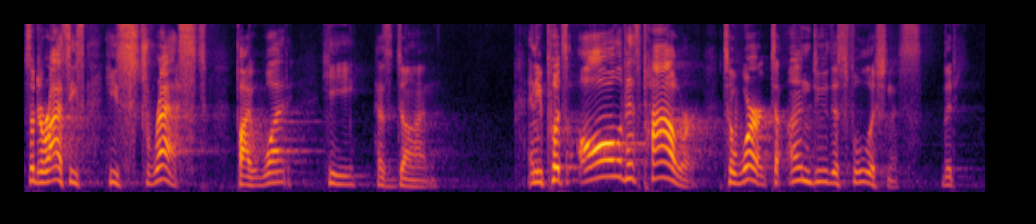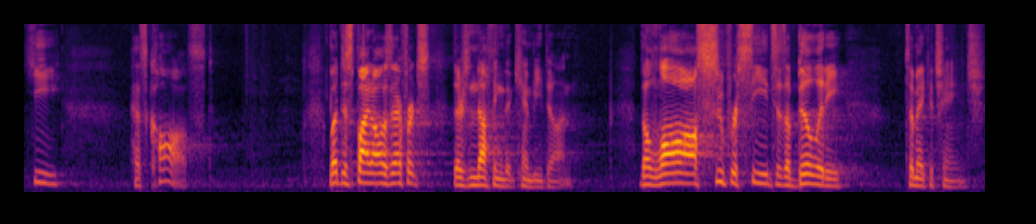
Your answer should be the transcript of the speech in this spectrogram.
So Darius, he's, he's stressed by what he has done. And he puts all of his power to work to undo this foolishness that he has caused. But despite all his efforts, there's nothing that can be done. The law supersedes his ability to make a change.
